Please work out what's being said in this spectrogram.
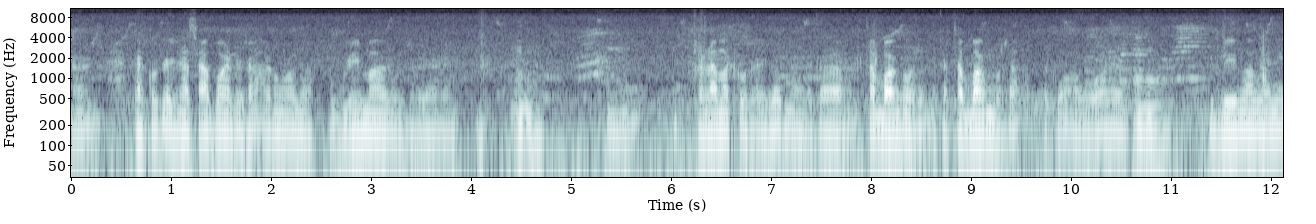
ah, Dako kayo nasabang sa anong ano, problema. sa Oo. Salamat ko kayo na nakatabang ko, nakatabang mo sa ako ang buhay. Oo. Problema mo ni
